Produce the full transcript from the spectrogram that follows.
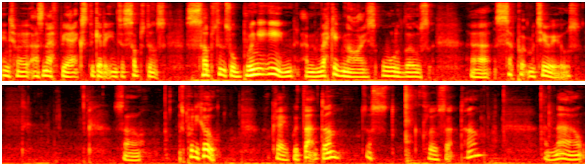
into a, as an FBX to get it into Substance, Substance will bring it in and recognize all of those uh, separate materials. So it's pretty cool. Okay, with that done, just close that down. And now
